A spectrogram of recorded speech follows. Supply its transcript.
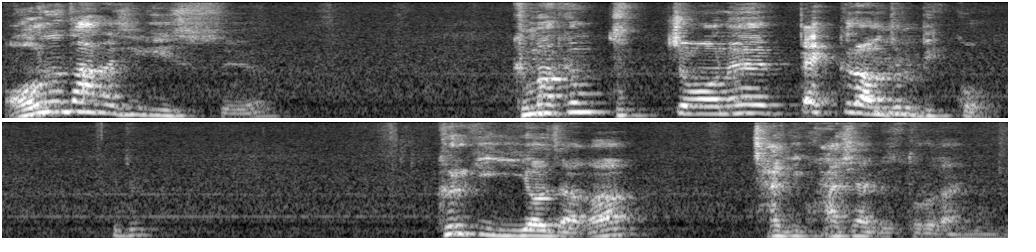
어느 나라식이 있어요? 그만큼 국정원의 백그라운드를 믿고 그죠? 그렇게 이 여자가 자기 과시하면서 돌아다니는 거.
